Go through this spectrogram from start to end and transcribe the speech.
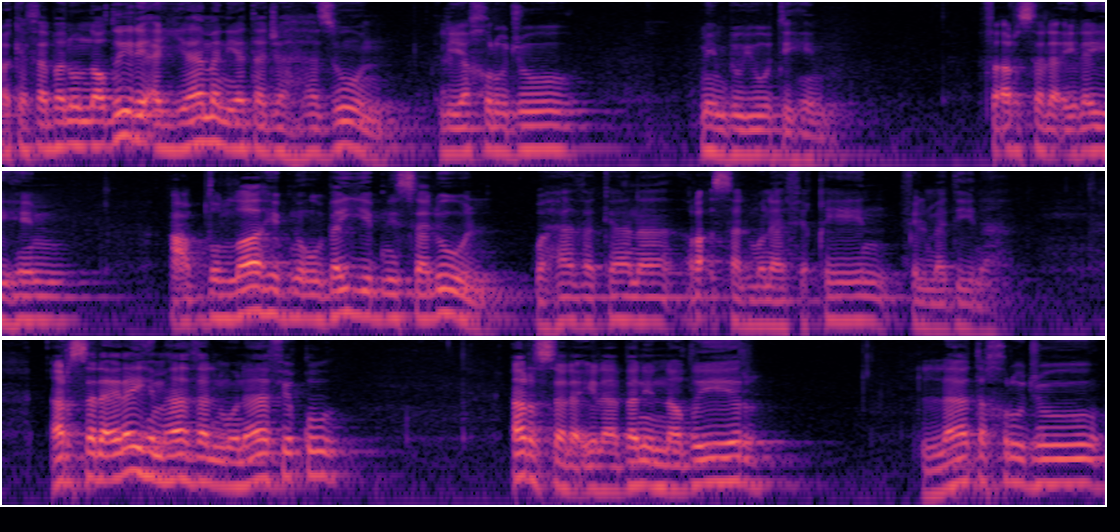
مكث بنو النضير أياما يتجهزون ليخرجوا من بيوتهم. فأرسل إليهم عبد الله بن أبي بن سلول وهذا كان رأس المنافقين في المدينة. أرسل إليهم هذا المنافق أرسل إلى بني النضير لا تخرجوا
